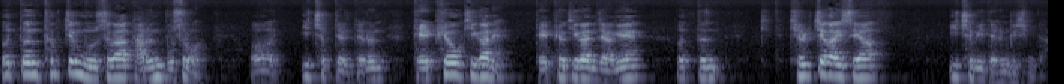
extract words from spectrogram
어떤 특정 문서가 다른 부서로 어, 이첩될 때는 대표 기관에 대표 기관장의 어떤 결재가 있어야 이첩이 되는 것입니다.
